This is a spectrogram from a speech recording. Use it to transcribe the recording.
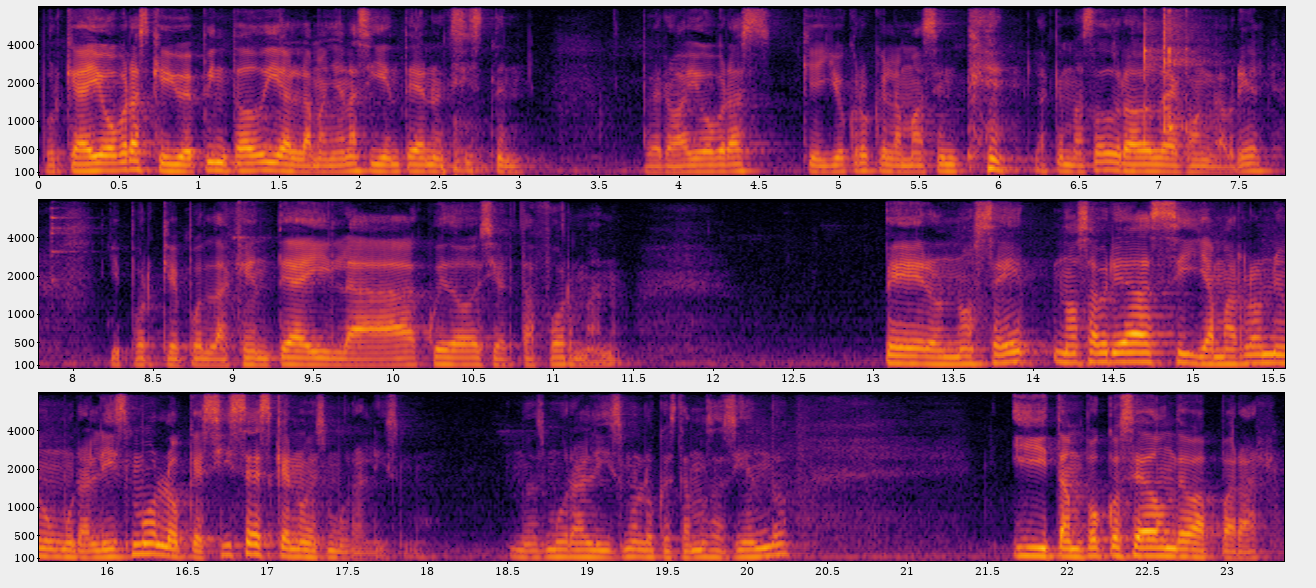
porque hay obras que yo he pintado y a la mañana siguiente ya no existen, pero hay obras que yo creo que la, más la que más ha durado es la de Juan Gabriel, y porque pues la gente ahí la ha cuidado de cierta forma, ¿no? Pero no sé, no sabría si llamarlo neomuralismo, lo que sí sé es que no es muralismo, no es muralismo lo que estamos haciendo, y tampoco sé a dónde va a parar.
